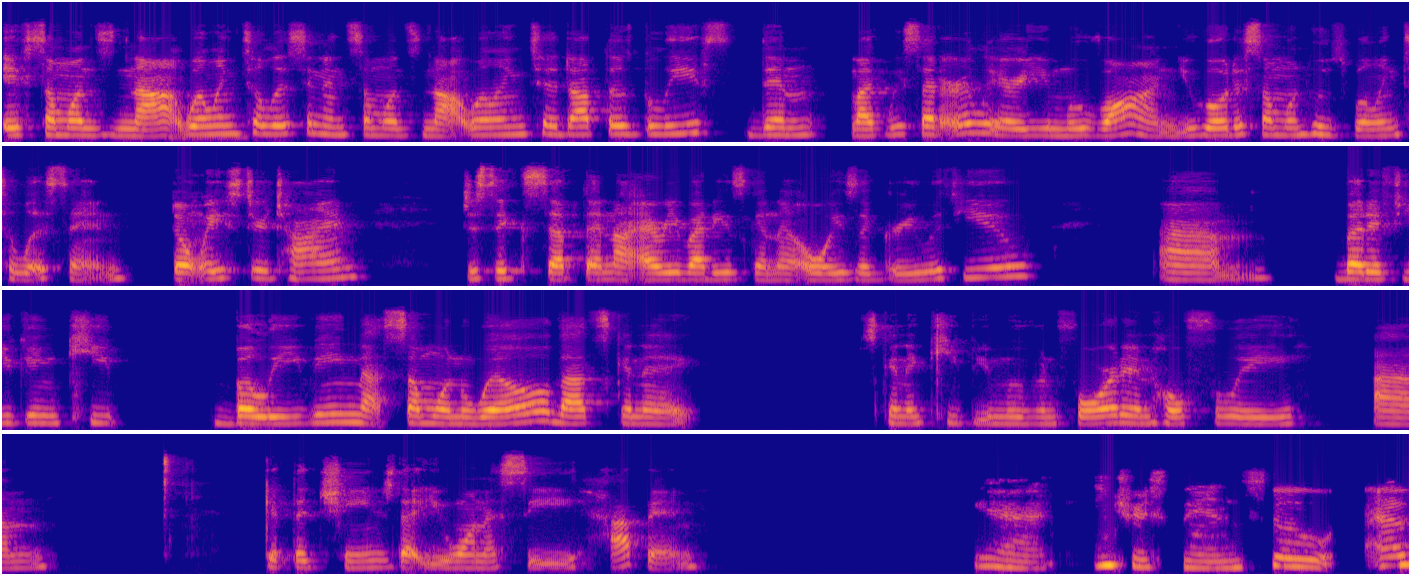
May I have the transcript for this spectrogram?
if someone's not willing to listen and someone's not willing to adopt those beliefs, then, like we said earlier, you move on. You go to someone who's willing to listen. Don't waste your time. Just accept that not everybody's going to always agree with you. Um, but if you can keep believing that someone will, that's going to it's going to keep you moving forward and hopefully um, get the change that you want to see happen. Yeah, interesting. So I,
